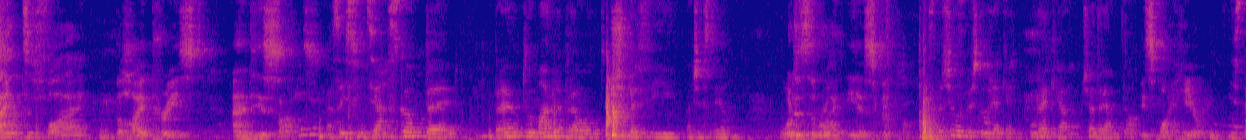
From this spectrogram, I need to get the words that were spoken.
sanctify the high priest and his sons. Ca să-i sfințească pe preotul, marele preot și pe fiii acestuia. What does the right ear speak of? Despre ce vorbește ureche, urechea cea dreaptă? It's my hearing. Este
